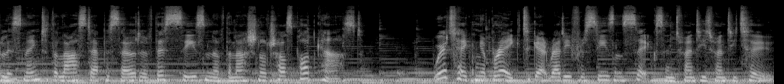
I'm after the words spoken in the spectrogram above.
For listening to the last episode of this season of the National Trust podcast. We're taking a break to get ready for season six in 2022.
